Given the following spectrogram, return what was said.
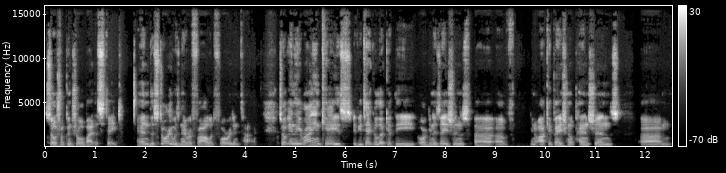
social control by the state. And the story was never followed forward in time. So, in the Iranian case, if you take a look at the organizations uh, of you know occupational pensions um,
